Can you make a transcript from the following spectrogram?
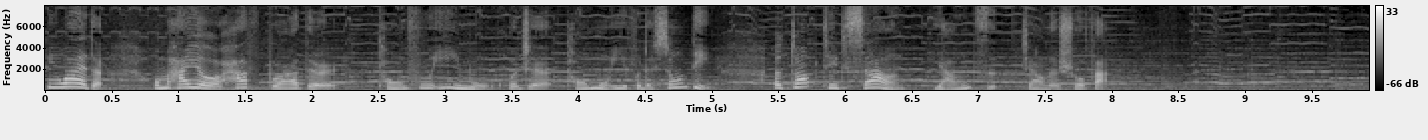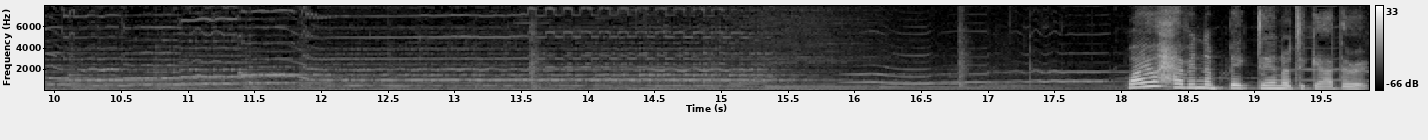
另外的，我们还有 half brother。同父异母或者同母异父的兄弟，adopted son 养子这样的说法。While having a big dinner together,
